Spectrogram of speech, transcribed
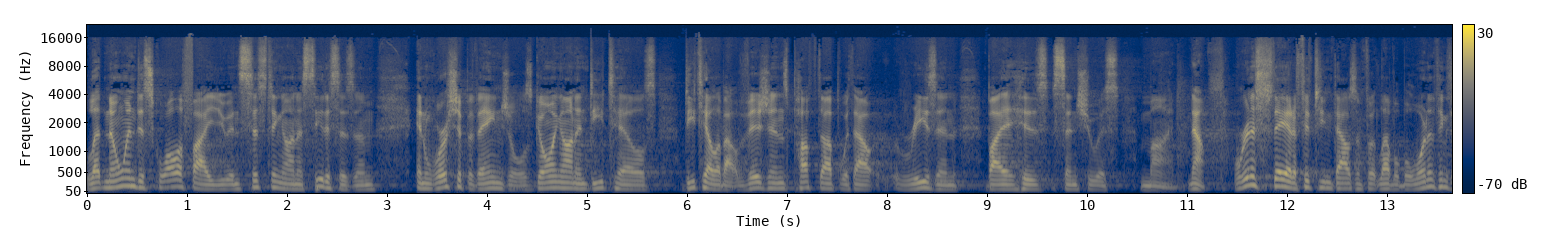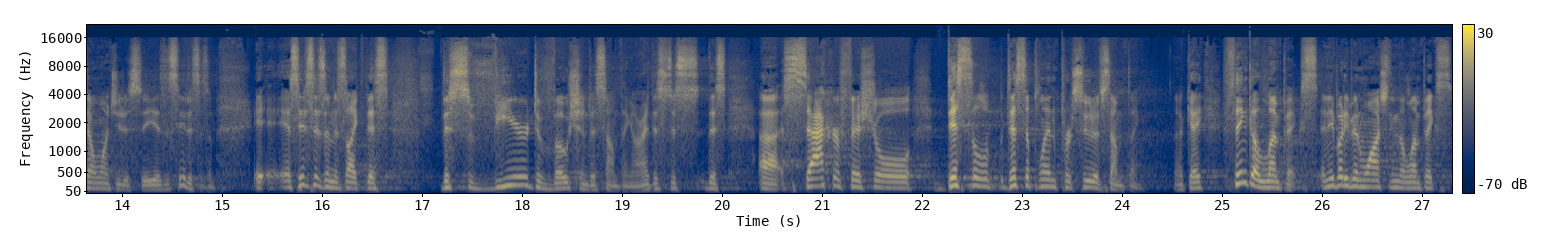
Let no one disqualify you, insisting on asceticism and worship of angels, going on in details, detail about visions, puffed up without reason by his sensuous mind. Now, we're going to stay at a 15,000 foot level, but one of the things I want you to see is asceticism. Asceticism is like this this severe devotion to something, all right? This, this, this uh, sacrificial, dis- disciplined pursuit of something, okay? Think Olympics. Anybody been watching the Olympics?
